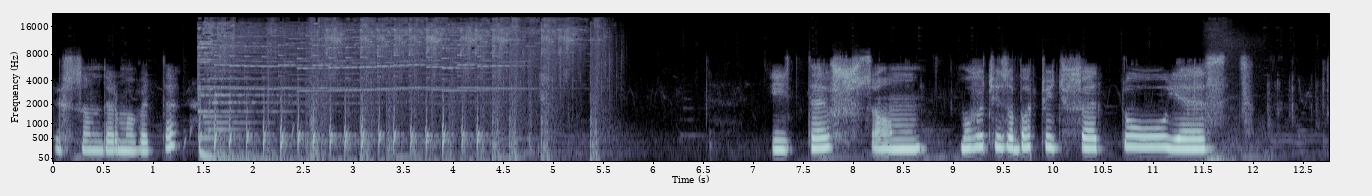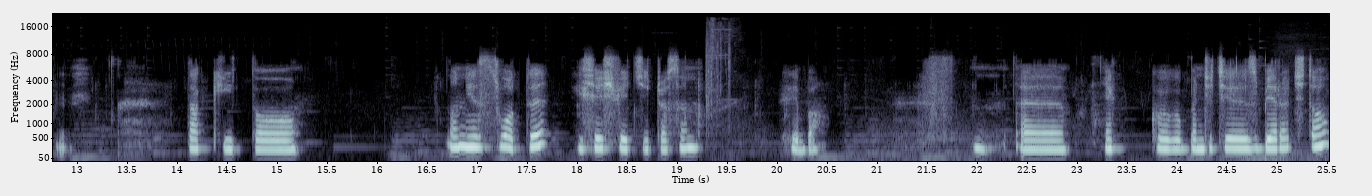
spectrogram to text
Też są darmowe te. I też są możecie zobaczyć, że tu jest taki to. On jest złoty i się świeci czasem. Chyba. E, jak będziecie zbierać to,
